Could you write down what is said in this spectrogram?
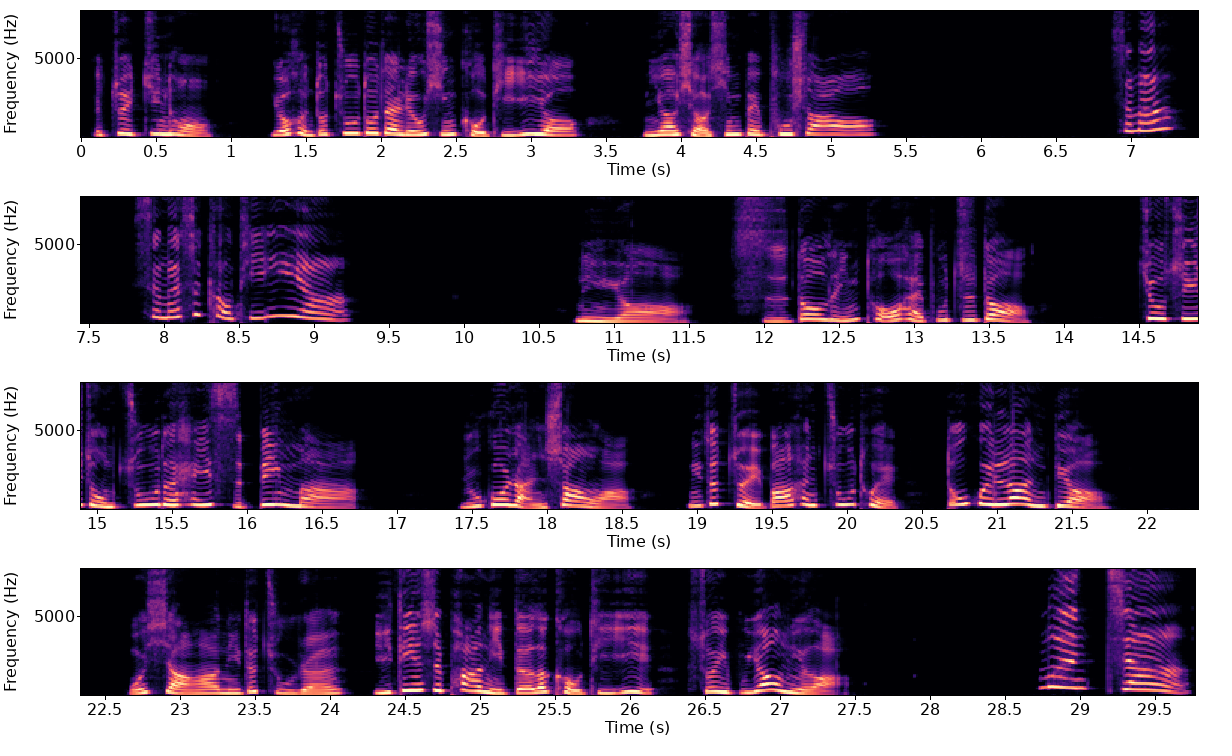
哎，最近哦，有很多猪都在流行口蹄疫哦。”你要小心被扑杀哦！什么？什么是口蹄疫啊？你呀，死到临头还不知道，就是一种猪的黑死病嘛。如果染上了，你的嘴巴和猪腿都会烂掉。我想啊，你的主人一定是怕你得了口蹄疫，所以不要你了。乱讲！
